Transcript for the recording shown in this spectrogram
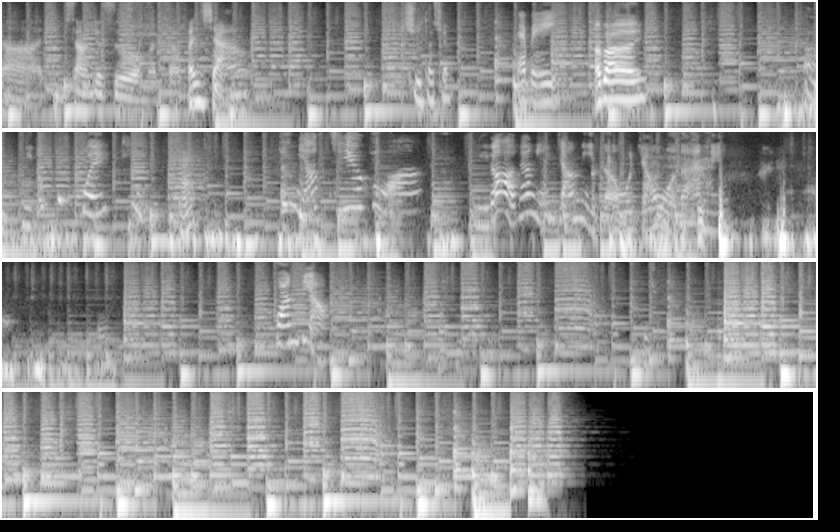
那以上就是我们的分享，谢谢大家，拜拜。拜拜。嗯，你都不回应，就是你要接话啊，你都好像你讲你的，我讲我的，安妮。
